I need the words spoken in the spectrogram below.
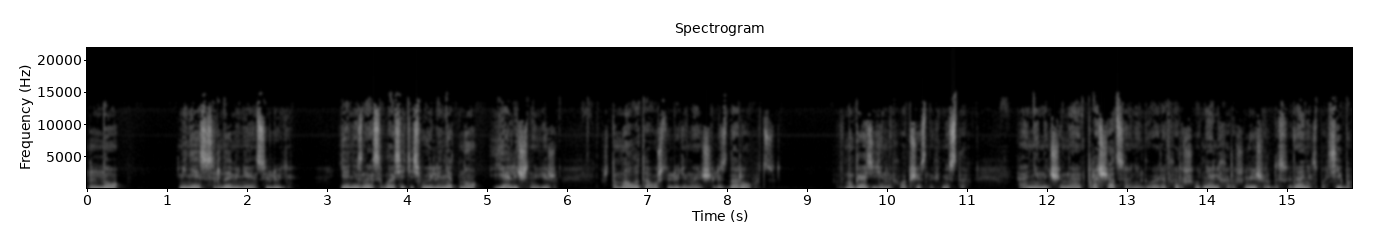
но меняется среда, меняются люди. Я не знаю, согласитесь вы или нет, но я лично вижу, что мало того, что люди начали здороваться в магазинах, в общественных местах, они начинают прощаться, они говорят хорошего дня или хорошего вечера, до свидания, спасибо.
